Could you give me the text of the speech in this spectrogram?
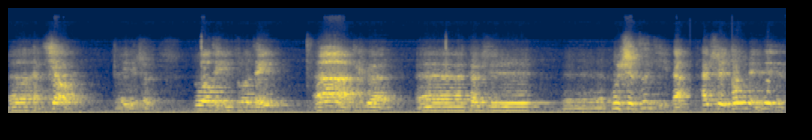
呃很笑的，所以说捉贼捉贼啊，这个呃他是呃不是自己的，还是偷人家的。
